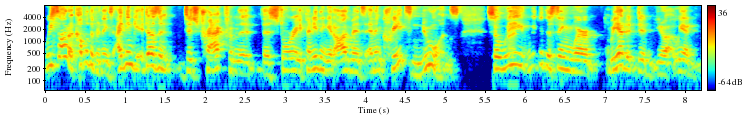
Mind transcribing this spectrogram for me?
we saw a couple different things. I think it doesn't detract from the, the story. If anything, it augments and then creates new ones. So we we did this thing where we had to did you know we had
